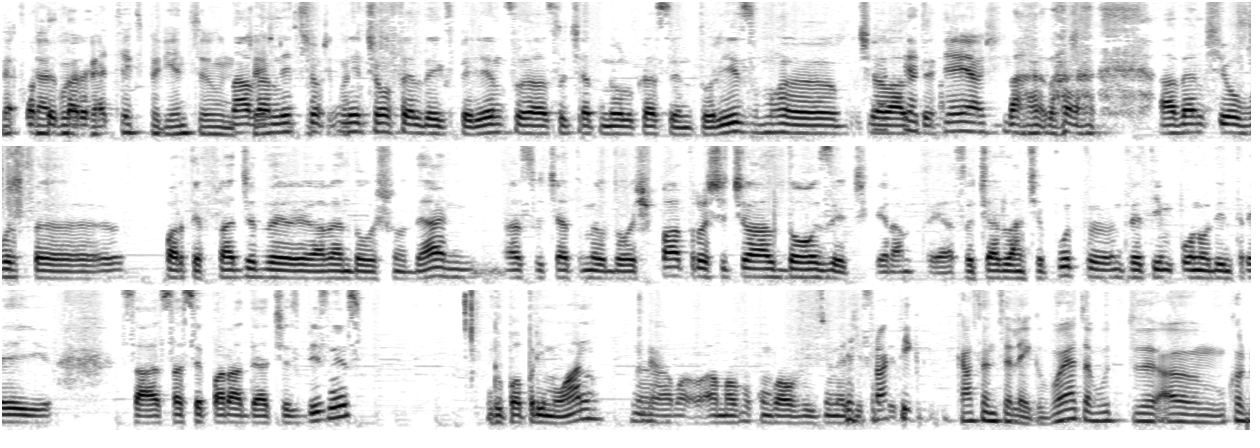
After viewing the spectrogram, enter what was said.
da, foarte dar tare. Dar experiență în Nu aveam niciun, niciun fel de experiență, asociatul meu lucrase în turism, uh, celelalte... Și... Da, da, aveam și o vârstă foarte fraged, aveam 21 de ani, asociatul meu 24 și celălalt 20, că eram trei asociați la început. Între timp, unul dintre ei s-a, s-a separat de acest business după primul an da. am, am avut cumva o viziune deci, diferită. practic, ca să înțeleg, voi ați avut, um,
